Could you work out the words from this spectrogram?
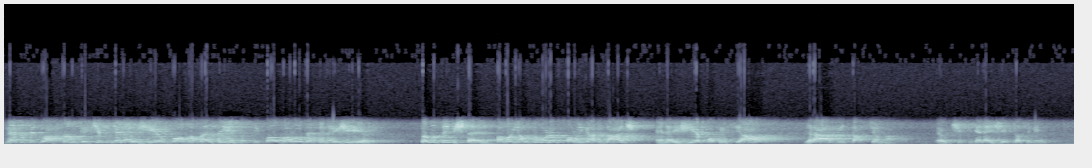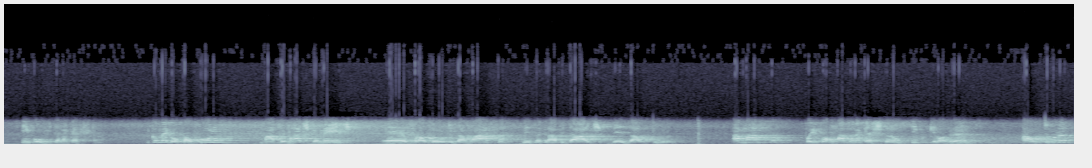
Nessa situação, que tipo de energia o bloco apresenta? E qual o valor dessa energia? Então não tem mistério. Falou em altura, falou em gravidade, energia potencial gravitacional. É o tipo de energia que está sendo envolvida na questão. E como é que eu calculo? Matematicamente, é o produto da massa vezes a gravidade vezes a altura. A massa foi informada na questão, 5 kg. A altura,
